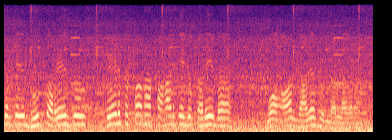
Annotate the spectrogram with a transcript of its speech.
करके जो धूप का रेस, जो पेड़ पे पड़ रहा पहाड़ के जो करीब है, वो और ज़्यादा सुंदर लग रहा है।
